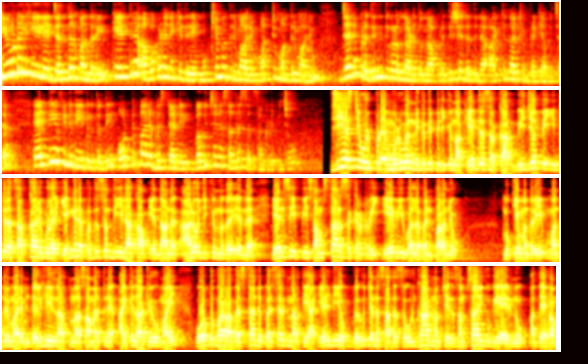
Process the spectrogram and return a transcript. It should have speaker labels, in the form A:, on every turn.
A: ന്യൂഡൽഹിയിലെ ജന്തർ മന്ദറിൽ കേന്ദ്ര അവഗണനയ്ക്കെതിരെ മുഖ്യമന്ത്രിമാരും മറ്റു മന്ത്രിമാരും ജനപ്രതിനിധികളും നടത്തുന്ന പ്രതിഷേധത്തിന് ഐക്യദാർഢ്യം പ്രഖ്യാപിച്ച് എൽ ഡി എഫിന്റെ നേതൃത്വത്തിൽ ഓട്ടുപാറ ബസ് സ്റ്റാൻഡിൽ ബഹുജന സദസ്സ് സംഘടിപ്പിച്ചു.
B: ജി എസ് ടി ഉൾപ്പെടെ മുഴുവൻ നികുതി പിരിക്കുന്ന കേന്ദ്ര സർക്കാർ ബി ജെ പി ഇതര സർക്കാരുകളെ എങ്ങനെ പ്രതിസന്ധിയിലാക്കാം എന്നാണ് ആലോചിക്കുന്നത് എന്ന് എൻ സി പി സംസ്ഥാന സെക്രട്ടറി എ വി വല്ലഭൻ പറഞ്ഞു. മുഖ്യമന്ത്രിയും മന്ത്രിമാരും ഡൽഹിയിൽ നടത്തുന്ന സമരത്തിന് ഐക്യദാർഢ്യവുമായി ഓട്ടുപാറ ബസ് സ്റ്റാൻഡ് പരിസരത്ത് നടത്തിയ എൽ ഡി എഫ് ബഹുജന സദസ്സ് ഉദ്ഘാടനം ചെയ്ത് സംസാരിക്കുകയായിരുന്നു അദ്ദേഹം.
